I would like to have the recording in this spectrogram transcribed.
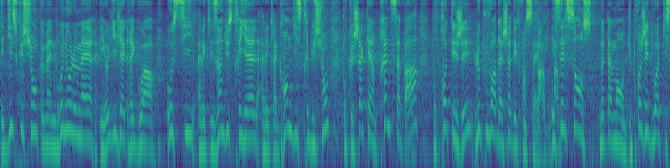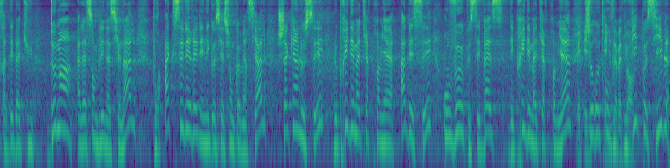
des discussions que mènent Bruno Le Maire et Olivia Grégoire aussi avec les industriels, avec la grande distribution, pour que chacun prenne sa part pour protéger le pouvoir d'achat des Français. Et c'est le sens notamment du projet de loi qui sera débattu demain à l'Assemblée nationale pour accélérer les négociations commerciales. Chacun le sait, le prix des matières premières a baissé. On veut que ces baisses des prix des matières premières se retrouvent le plus vite possible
